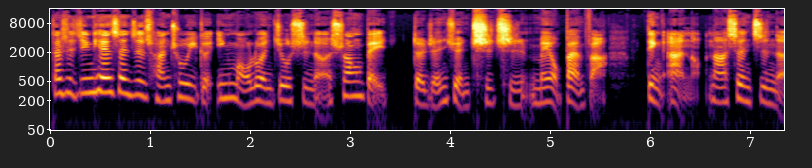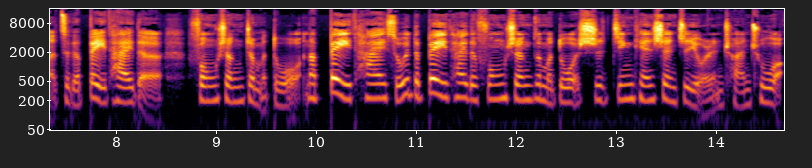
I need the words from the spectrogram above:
但是今天甚至传出一个阴谋论，就是呢双北的人选迟迟没有办法。定案哦，那甚至呢，这个备胎的风声这么多，那备胎所谓的备胎的风声这么多，是今天甚至有人传出哦，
